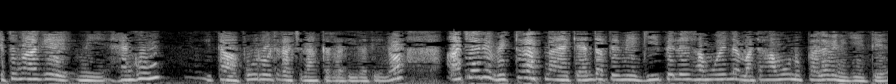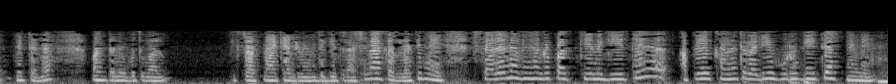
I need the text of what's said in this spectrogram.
එතුමාගේ මේ හැඟුම් ඉතා අපූර්වට රචනා කරලා දීලා තියෙනවා. ආචාර්ය වික්ටර් රත්නායකයන්ට අපේ මේ ගීපෙලේ හමු වෙන මට හමු වුණු පළවෙනි ගීතය මෙතන මම හිතන්නේ ඔබතුමන් වික්ටර් රත්නායකයන්ට විවිධ ගීත රචනා කරලා ඇති මේ සැලෙන විහඟපත් කියන ගීතය අපේ කනට වැඩි හුරු ගීතයක් නෙමෙයි.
